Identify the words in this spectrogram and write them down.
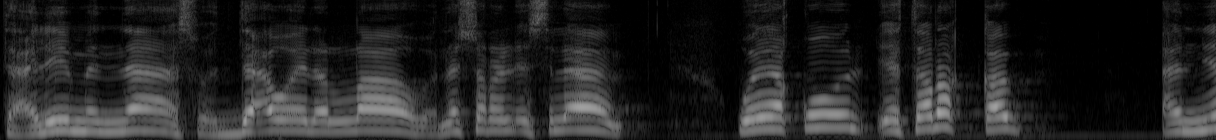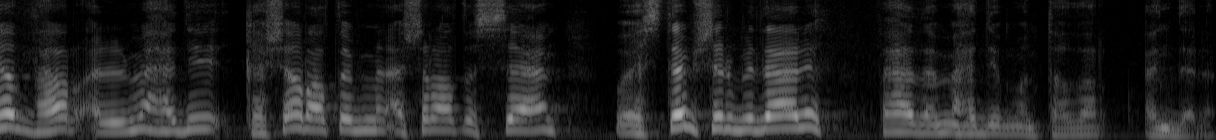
تعليم الناس والدعوة إلى الله ونشر الإسلام ويقول يترقب أن يظهر المهدي كشرط من أشراط الساعة ويستبشر بذلك فهذا مهدي منتظر عندنا.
